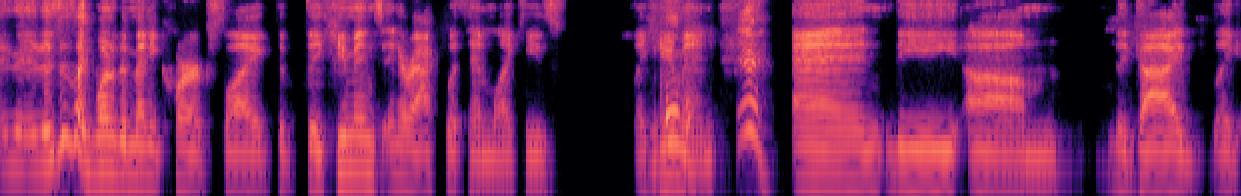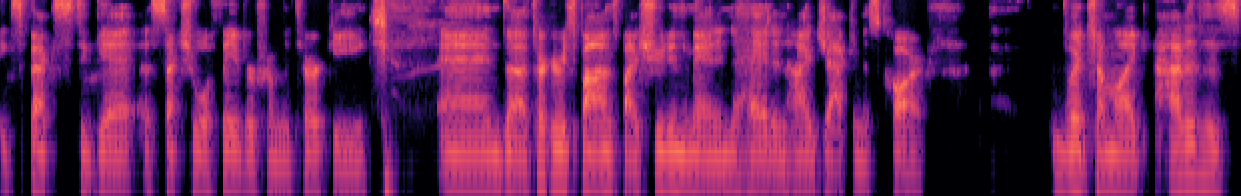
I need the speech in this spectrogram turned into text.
Uh, This is like one of the many quirks. Like the, the humans interact with him like he's like Normal. human, Yeah. and the um the guy like expects to get a sexual favor from the turkey and uh, turkey responds by shooting the man in the head and hijacking his car which i'm like how did his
